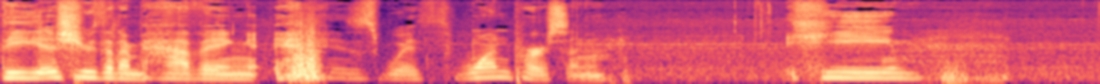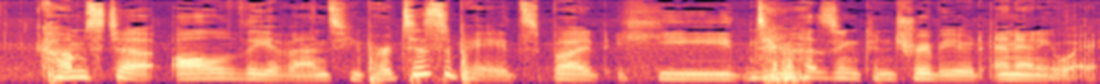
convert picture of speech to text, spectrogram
The issue that I'm having is with one person. He comes to all of the events, he participates, but he doesn't contribute in any way.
